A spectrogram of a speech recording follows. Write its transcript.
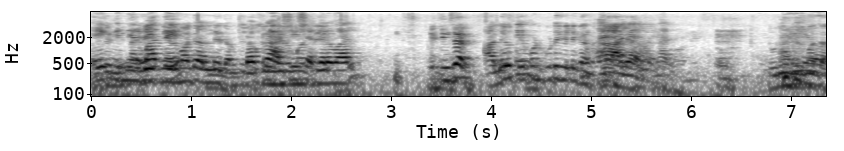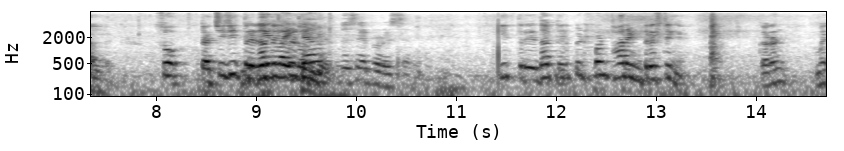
एक एक निर्माते निर्माते आलेत आमचे डॉक्टर दुसरे आशिष निर्माते. अग्रवाल. नितीन सर. आले होते पण कुठे गेले का? हा, आले. दोन्ही फिल्मात आले. सो त्याची जी नितीन तिरपीट वैद्य, होती. दुसरे प्रोड्युसर ती त्रेधा तिरपीट पण फार इंटरेस्टिंग आहे. कारण मग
